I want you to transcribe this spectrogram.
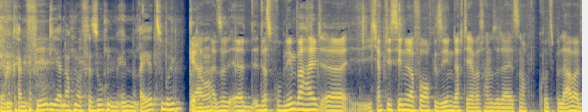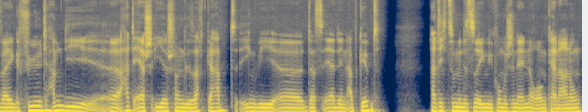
Dann kann Flo die ja nochmal versuchen, in Reihe zu bringen. genau. Ja, also äh, das Problem war halt, äh, ich habe die Szene davor auch gesehen, dachte ja, was haben sie da jetzt noch kurz belabert, weil gefühlt haben die, äh, hat er ihr schon gesagt gehabt, irgendwie, äh, dass er den abgibt. Hatte ich zumindest so irgendwie komisch in Erinnerung, keine Ahnung.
